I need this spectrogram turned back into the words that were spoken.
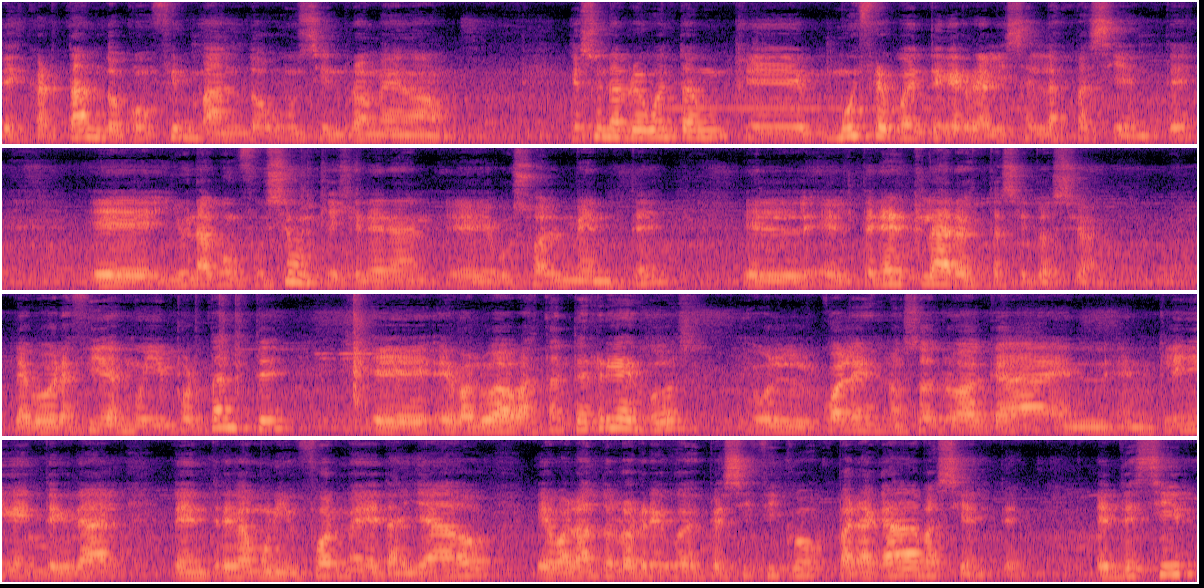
descartando, confirmando un síndrome de Down. Es una pregunta muy frecuente que realizan las pacientes eh, y una confusión que generan eh, usualmente el, tener claro esta situación. La ecografía es muy importante, eh, evalúa bastantes riesgos, los cuales nosotros acá en, en, Clínica Integral le entregamos un informe detallado evaluando los riesgos específicos para cada paciente. Es decir,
